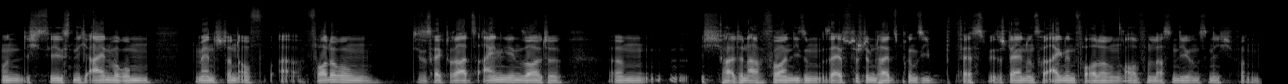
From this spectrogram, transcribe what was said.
Und ich sehe es nicht ein, warum Mensch dann auf äh, Forderungen dieses Rektorats eingehen sollte. Ähm, ich halte nach wie vor an diesem Selbstbestimmtheitsprinzip fest. Wir stellen unsere eigenen Forderungen auf und lassen die uns nicht von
